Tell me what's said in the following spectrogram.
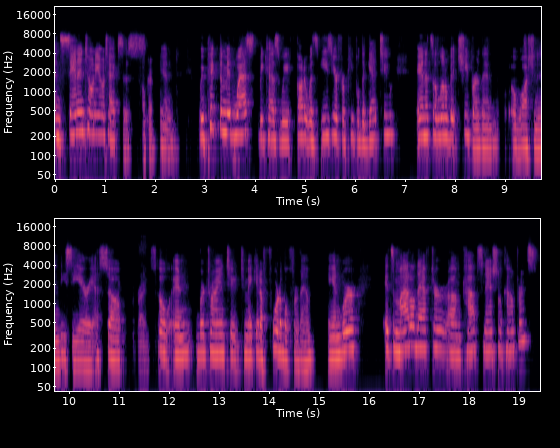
In San Antonio, Texas. Okay. And we picked the Midwest because we thought it was easier for people to get to, and it's a little bit cheaper than a Washington D.C. area. So right. So and we're trying to to make it affordable for them, and we're it's modeled after um, COPS National Conference,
